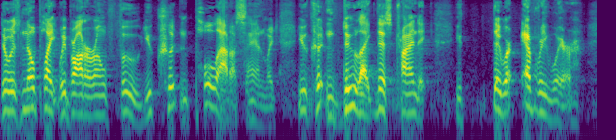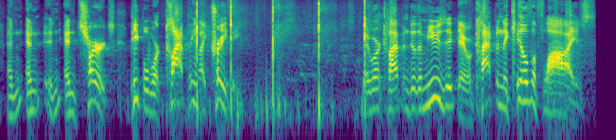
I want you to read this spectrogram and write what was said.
There was no plate. We brought our own food. You couldn't pull out a sandwich. You couldn't do like this trying to they were everywhere. And, and, and, and church, people were clapping like crazy. They weren't clapping to the music, they were clapping to kill the flies.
